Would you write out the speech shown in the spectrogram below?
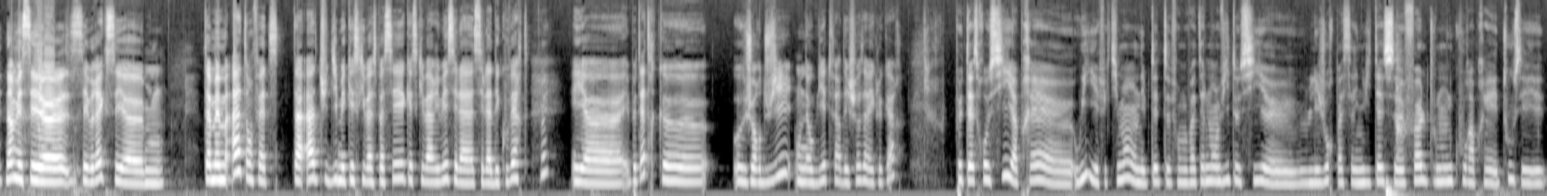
non, mais c'est c'est vrai que c'est. T'as même hâte en fait. T'as hâte, tu te dis mais qu'est-ce qui va se passer, qu'est-ce qui va arriver, c'est la, c'est la découverte. Euh, et peut-être que aujourd'hui, on a oublié de faire des choses avec le cœur? Peut-être aussi, après, euh, oui, effectivement, on est peut-être, on va tellement vite aussi, euh, les jours passent à une vitesse euh, folle, tout le monde court après tout, c'est...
